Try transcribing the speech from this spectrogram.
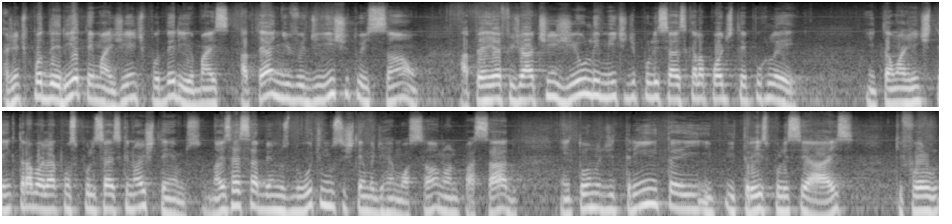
A gente poderia ter mais gente, poderia, mas até a nível de instituição, a PRF já atingiu o limite de policiais que ela pode ter por lei. Então a gente tem que trabalhar com os policiais que nós temos. Nós recebemos no último sistema de remoção, no ano passado, em torno de 33 policiais que foram,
